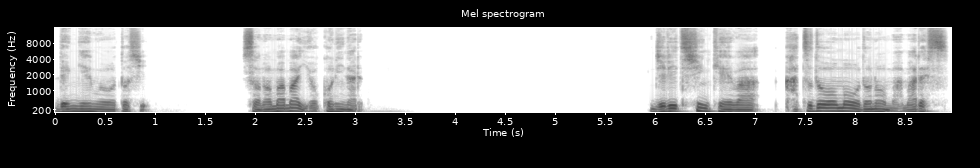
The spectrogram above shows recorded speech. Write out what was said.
電源を落としそのまま横になる自律神経は活動モードのままです。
